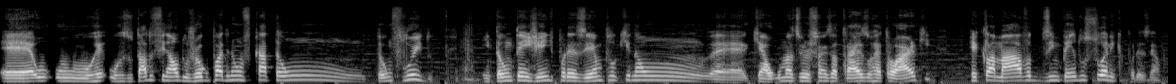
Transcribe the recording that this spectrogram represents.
é, o, o, o resultado final do jogo pode não ficar tão, tão fluido. Então tem gente, por exemplo, que não. é, que algumas versões atrás do RetroArch reclamava do desempenho do Sonic, por exemplo.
